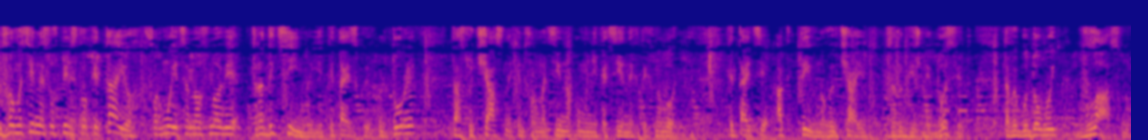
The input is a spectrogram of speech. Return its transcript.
Інформаційне суспільство Китаю формується на основі традиційної китайської культури та сучасних інформаційно-комунікаційних технологій. Китайці активно вивчають зарубіжний досвід та вибудовують власну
